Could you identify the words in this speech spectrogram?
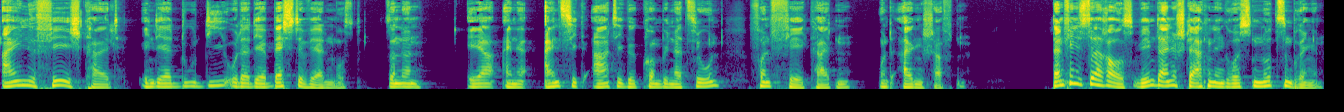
eine Fähigkeit, in der du die oder der Beste werden musst, sondern eher eine einzigartige Kombination von Fähigkeiten und Eigenschaften. Dann findest du heraus, wem deine Stärken den größten Nutzen bringen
